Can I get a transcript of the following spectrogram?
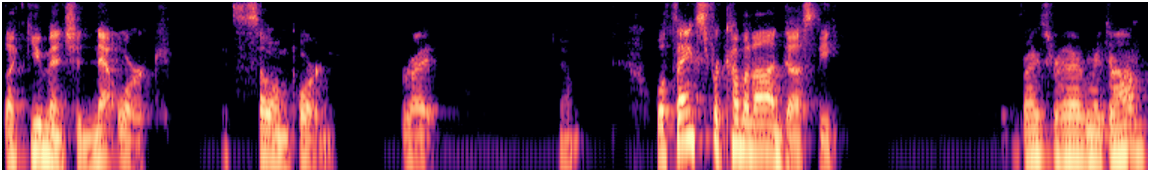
like you mentioned network. It's so important. Right. Yep. Well thanks for coming on dusty. Thanks for having me tom.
